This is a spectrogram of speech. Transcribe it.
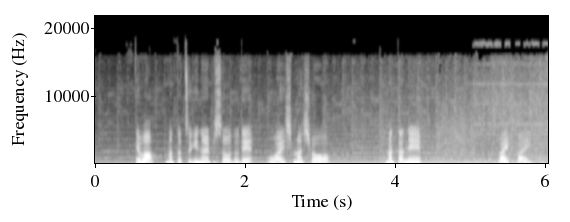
ではまた次のエピソードでお会いしましょう。またねバイバイ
